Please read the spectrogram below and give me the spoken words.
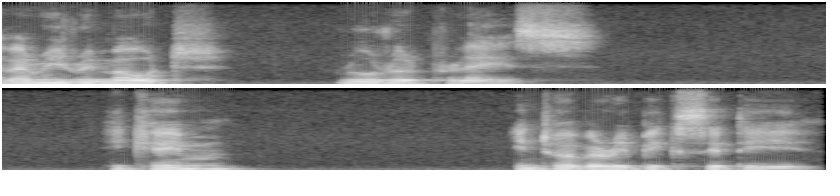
a very remote rural place. He came into a very big city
